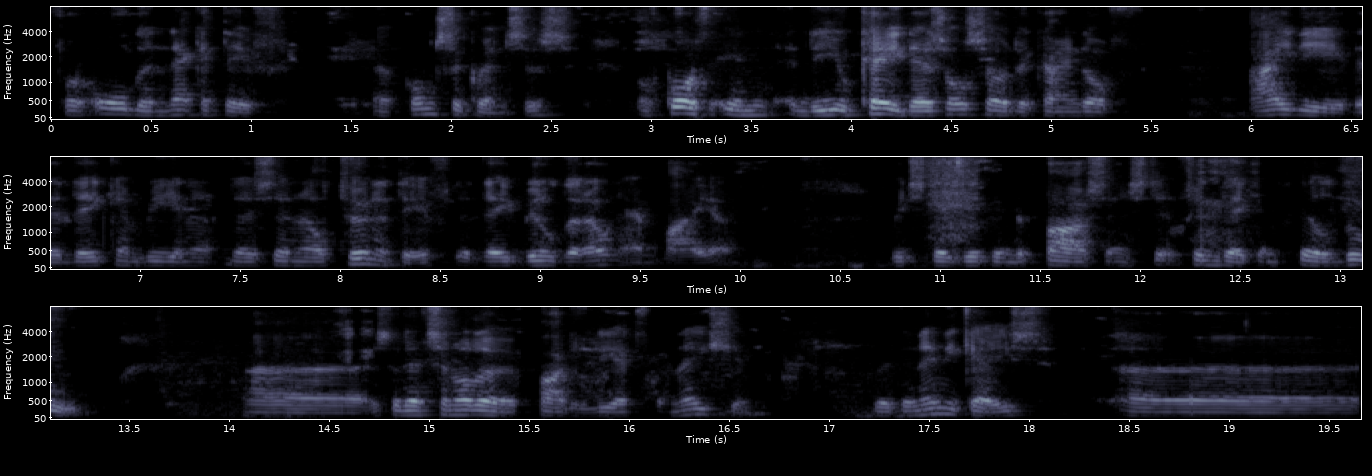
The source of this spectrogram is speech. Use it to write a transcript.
for all the negative uh, consequences. Of course, in the UK, there's also the kind of idea that they can be there's an alternative that they build their own empire, which they did in the past and still think they can still do. Uh, so that's another part of the explanation. But in any case, uh,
